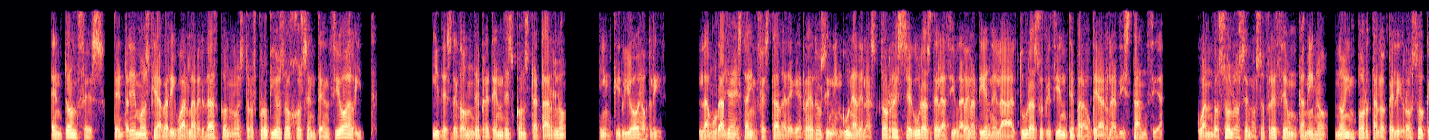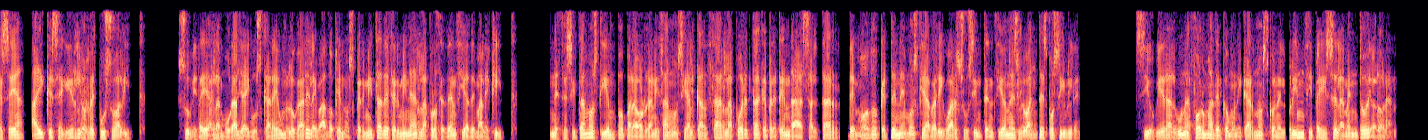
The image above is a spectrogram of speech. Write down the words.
Entonces, tendremos que averiguar la verdad con nuestros propios ojos, sentenció Alit. ¿Y desde dónde pretendes constatarlo? inquirió Eoclir. La muralla está infestada de guerreros y ninguna de las torres seguras de la ciudadela tiene la altura suficiente para otear la distancia. Cuando solo se nos ofrece un camino, no importa lo peligroso que sea, hay que seguirlo, repuso Alit. Subiré a la muralla y buscaré un lugar elevado que nos permita determinar la procedencia de Malekith. Necesitamos tiempo para organizarnos y alcanzar la puerta que pretenda asaltar, de modo que tenemos que averiguar sus intenciones lo antes posible. Si hubiera alguna forma de comunicarnos con el príncipe y se lamentó Eoloran.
